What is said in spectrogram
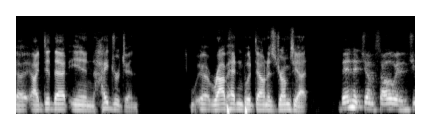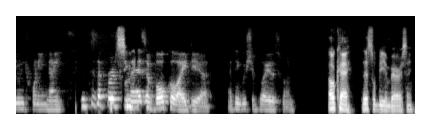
Uh, I did that in Hydrogen. Uh, Rob hadn't put down his drums yet. Then it jumps all the way to June 29th. This is the first one that has a vocal idea. I think we should play this one. Okay, this will be embarrassing.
